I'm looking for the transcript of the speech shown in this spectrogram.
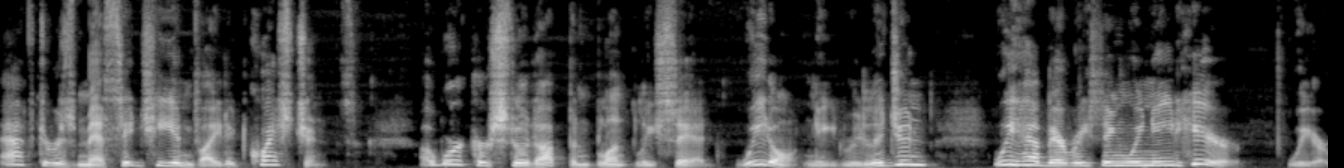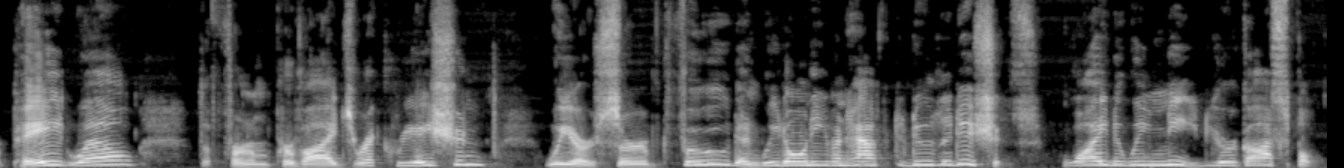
After his message, he invited questions. A worker stood up and bluntly said, We don't need religion. We have everything we need here. We are paid well. The firm provides recreation. We are served food and we don't even have to do the dishes. Why do we need your gospel?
